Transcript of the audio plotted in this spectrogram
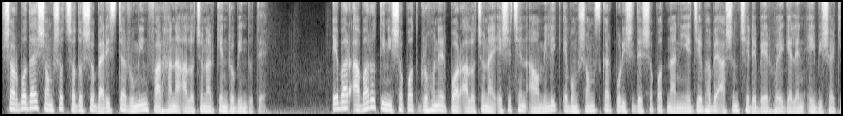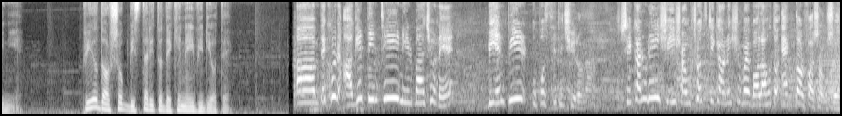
সর্বদাই সংসদ সদস্য ব্যারিস্টার রুমিন ফারহানা আলোচনার কেন্দ্রবিন্দুতে। এবার আবারও তিনি শপথ গ্রহণের পর আলোচনায় এসেছেন আওয়ামী লীগ এবং সংস্কার পরিষদের শপথ না নিয়ে যেভাবে আসন ছেড়ে বের হয়ে গেলেন এই বিষয়টি নিয়ে। প্রিয় দর্শক, বিস্তারিত দেখে নেই ভিডিওতে। দেখুন, আগের তিনটি নির্বাচনে বিএনপির উপস্থিতি ছিল না। সে কারণেই সেই সংসদটিকে অনেক সময় বলা হতো একতরফা সংসদ।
